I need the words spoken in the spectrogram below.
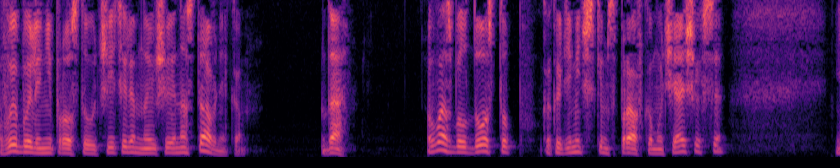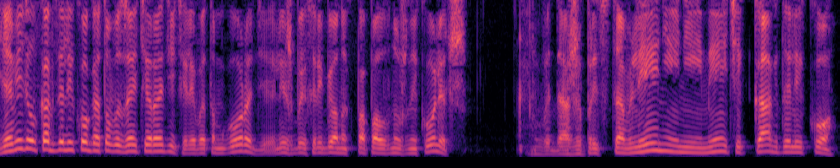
Вы были не просто учителем, но еще и наставником. Да. У вас был доступ к академическим справкам учащихся. Я видел, как далеко готовы зайти родители в этом городе, лишь бы их ребенок попал в нужный колледж. Вы даже представления не имеете, как далеко,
